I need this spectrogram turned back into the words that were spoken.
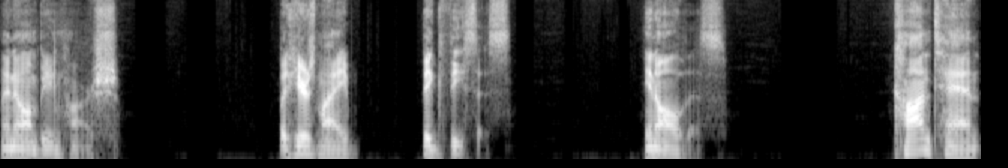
I know I'm being harsh, but here's my big thesis in all of this content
